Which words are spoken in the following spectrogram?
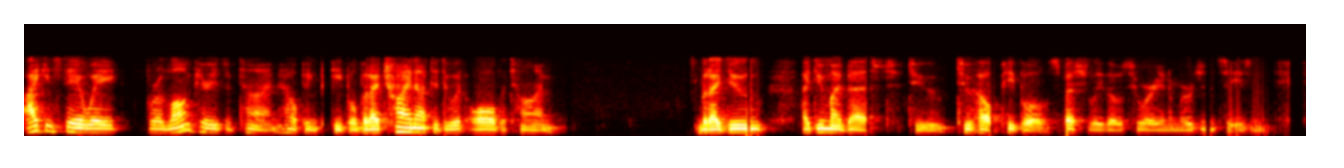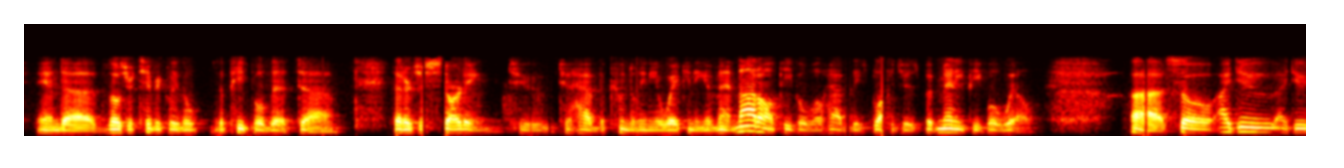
I can stay awake for long periods of time helping people, but I try not to do it all the time. But I do I do my best to to help people, especially those who are in emergencies, and, and uh, those are typically the the people that uh, that are just starting to to have the Kundalini awakening event. Not all people will have these blockages, but many people will. Uh, so I do I do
